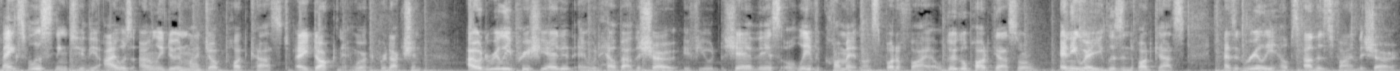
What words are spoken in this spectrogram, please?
Thanks for listening to the I Was Only Doing My Job podcast, a Doc Network production. I would really appreciate it and would help out the show if you would share this or leave a comment on Spotify or Google Podcasts or anywhere you listen to podcasts, as it really helps others find the show.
